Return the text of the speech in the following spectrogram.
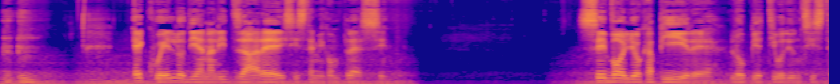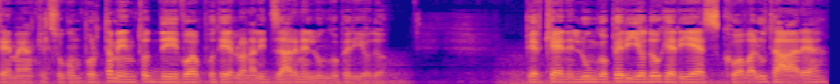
è quello di analizzare i sistemi complessi se voglio capire l'obiettivo di un sistema e anche il suo comportamento, devo poterlo analizzare nel lungo periodo. Perché è nel lungo periodo che riesco a valutare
